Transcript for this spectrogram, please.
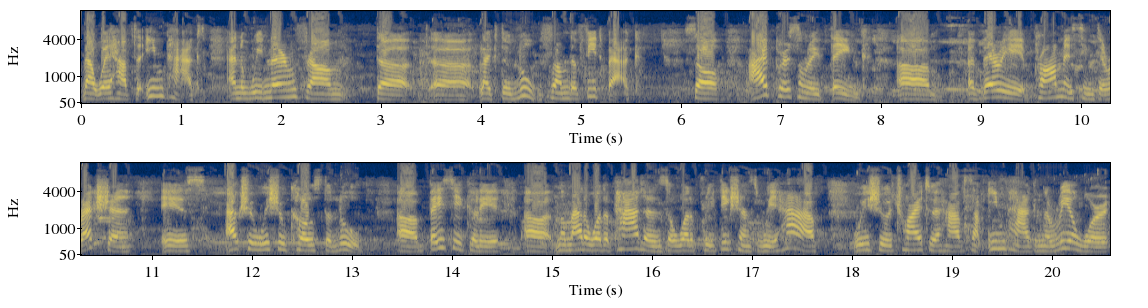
that we have the impact, and we learn from the uh, like the loop from the feedback. So I personally think um, a very promising direction is actually we should close the loop. Uh, basically, uh, no matter what the patterns or what predictions we have, we should try to have some impact in the real world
